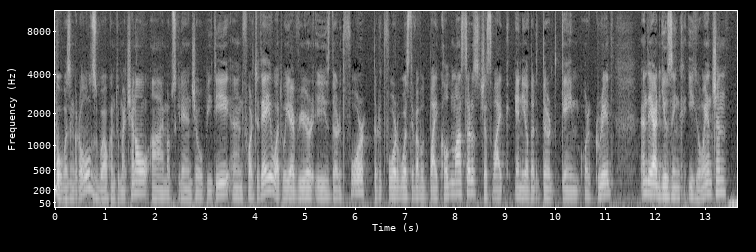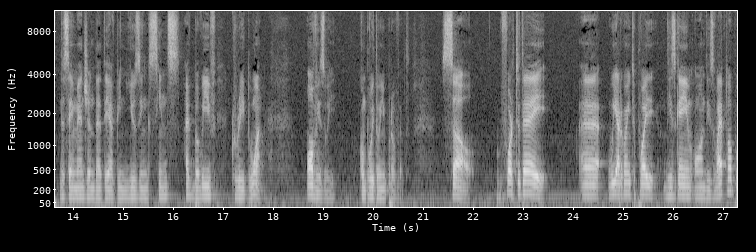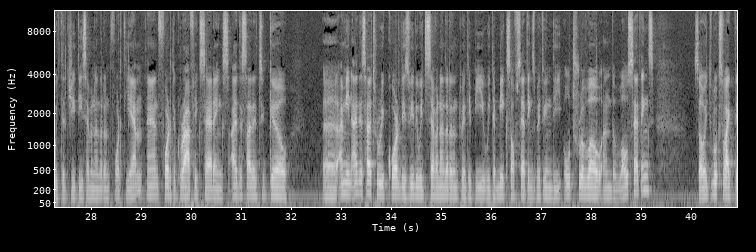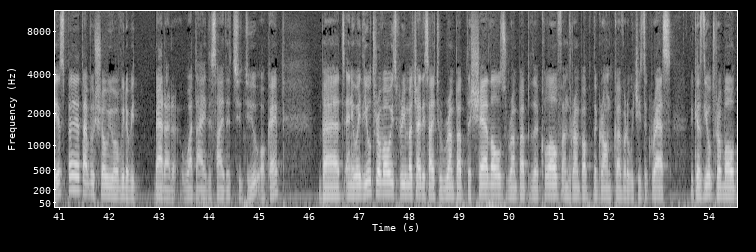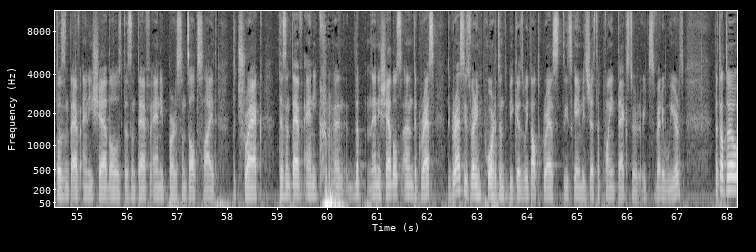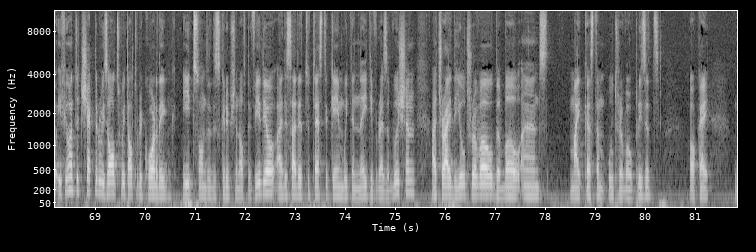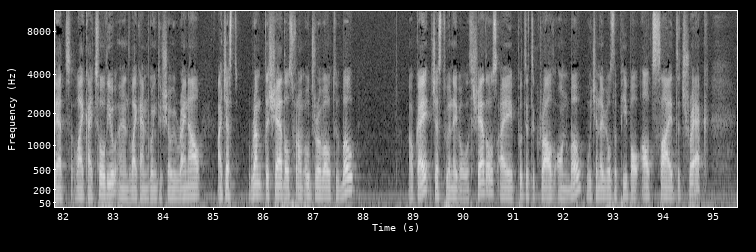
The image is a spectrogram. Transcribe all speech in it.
Hello boys and girls, welcome to my channel, I'm Obscurian Joe PT and for today what we have here is Dirt 4. Dirt 4 was developed by Codemasters, just like any other Dirt game or grid, and they are using Ego Engine, the same engine that they have been using since, I believe, Grid 1. Obviously, completely improved. So, for today uh, we are going to play this game on this laptop with the GT 740M and for the graphic settings I decided to go uh, I mean I decided to record this video with 720p with a mix of settings between the ultra low and the low settings. So it looks like this but I will show you a little bit better what I decided to do okay? But anyway the ultra low is pretty much I decided to ramp up the shadows ramp up the cloth and ramp up the ground cover which is the grass because the Ultra Low doesn't have any shadows, doesn't have any persons outside the track, doesn't have any any shadows, and the grass. The grass is very important because without grass, this game is just a plain texture. It's very weird. But although, if you want to check the results without recording, it's on the description of the video. I decided to test the game with a native resolution. I tried the Ultra Low, the Low, and my custom Ultra Low preset. Okay that like I told you and like I'm going to show you right now I just ramped the shadows from ultra low to low okay just to enable the shadows I put the crowd on low which enables the people outside the track.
